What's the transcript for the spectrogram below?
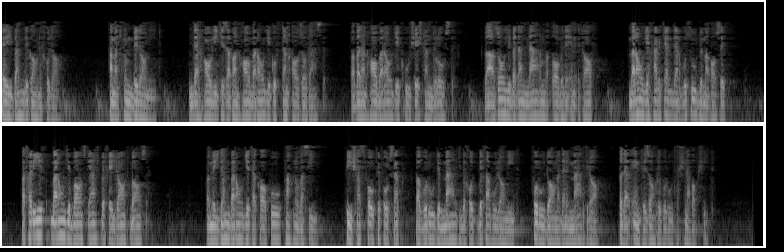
ای بندگان خدا همکنون بدانید در حالی که زبانها برای گفتن آزاد است و بدنها برای کوشش تندرست و اعضای بدن نرم و قابل انعطاف برای حرکت در وصول به مقاصد و طریق برای بازگشت به خیرات باز و میدان برای تکاپو پهن و وسیع. پیش از فوت فرصت و ورود مرگ به خود بقبولانید فرود آمدن مرگ را و در انتظار ورودش نباشید.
